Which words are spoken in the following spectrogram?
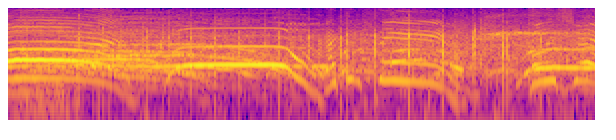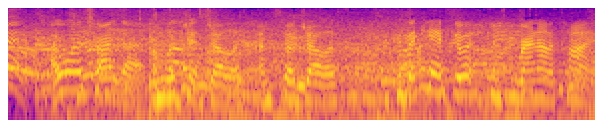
god! Woo! That's insane! Holy shit! I want to try that. I'm legit jealous. I'm so jealous because I can't do it since we ran out of time.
